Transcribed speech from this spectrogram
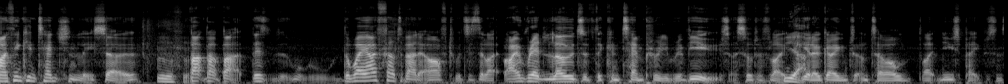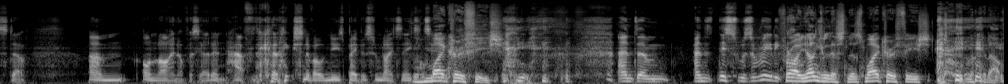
I think intentionally so. Mm-hmm. But but but the way I felt about it afterwards is that like I read loads of the contemporary reviews. I sort of like Yeah. you know going to, onto old like newspapers and stuff. Um, online, obviously, I didn't have the collection of old newspapers from 1982. Microfiche. and um, and this was a really For our younger listeners, microfiche, look it up.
